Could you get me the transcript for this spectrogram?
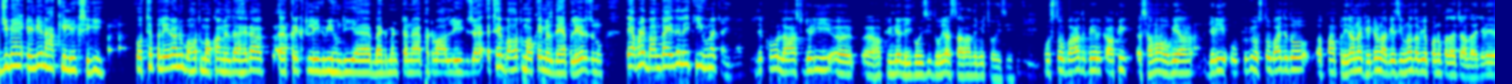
ਜਿਵੇਂ ਇੰਡੀਅਨ ਹਾਕੀ ਲੀਗ ਸੀਗੀ ਉੱਥੇ ਪਲੇਅਰਾਂ ਨੂੰ ਬਹੁਤ ਮੌਕਾ ਮਿਲਦਾ ਹੈਗਾ। ਕ੍ਰਿਕਟ ਲੀਗ ਵੀ ਹੁੰਦੀ ਹੈ ਬੈਡਮਿੰਟਨ ਹੈ ਫੁੱਟਬਾਲ ਲੀਗਸ ਹੈ ਇੱਥੇ ਬਹੁਤ ਮੌਕੇ ਮਿਲਦੇ ਆ ਪਲੇਅਰਸ ਨੂੰ। ਤੇ ਆਪਣੇ ਬੰਦਾ ਇਹਦੇ ਲਈ ਕੀ ਹੋਣਾ ਚਾਹੀਦਾ? ਦੇਖੋ ਲਾਸਟ ਜਿਹੜੀ ਹਾਕੀ ਇੰਡੀਆ ਲੀਗ ਹੋਈ ਸੀ 2017 ਦੇ ਵਿੱਚ ਹੋਈ ਸੀ ਉਸ ਤੋਂ ਬਾਅਦ ਫਿਰ ਕਾਫੀ ਸਮਾਂ ਹੋ ਗਿਆ ਜਿਹੜੀ ਉਹ- ਕਿਉਂਕਿ ਉਸ ਤੋਂ ਬਾਅਦ ਜਦੋਂ ਆਪਾਂ ਪਲੇਅਰਾਂ ਨਾਲ ਖੇਡਣ ਲੱਗੇ ਸੀ ਉਹਨਾਂ ਦਾ ਵੀ ਆਪਾਂ ਨੂੰ ਪਤਾ ਚੱਲਦਾ ਹੈ ਜਿਹੜੇ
